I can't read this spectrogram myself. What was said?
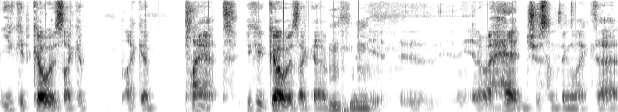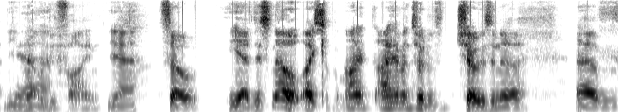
you could go as like a like a plant you could go as like a mm-hmm you know a hedge or something like that. Yeah, that would be fine. Yeah. So yeah, there's no like I I haven't sort of chosen a um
